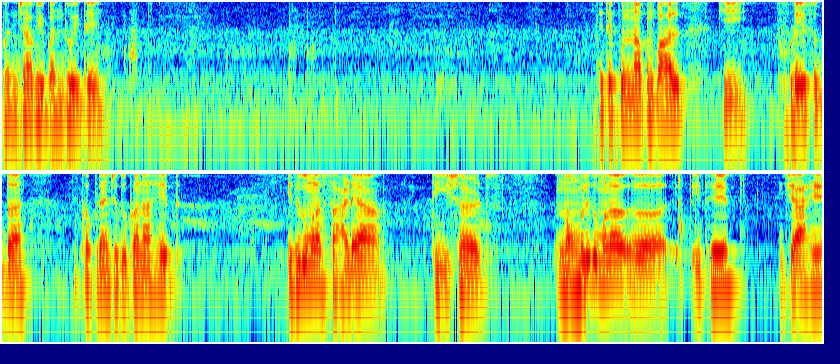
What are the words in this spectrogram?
पंजाबी बंधू इथे. इथे पुन्हा आपण पाहाल की पुढे सुद्धा कपड्यांची दुकानं आहेत. इथे तुम्हाला साड्या टी शर्ट्स नॉर्मली तुम्हाला इथे जे आहे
